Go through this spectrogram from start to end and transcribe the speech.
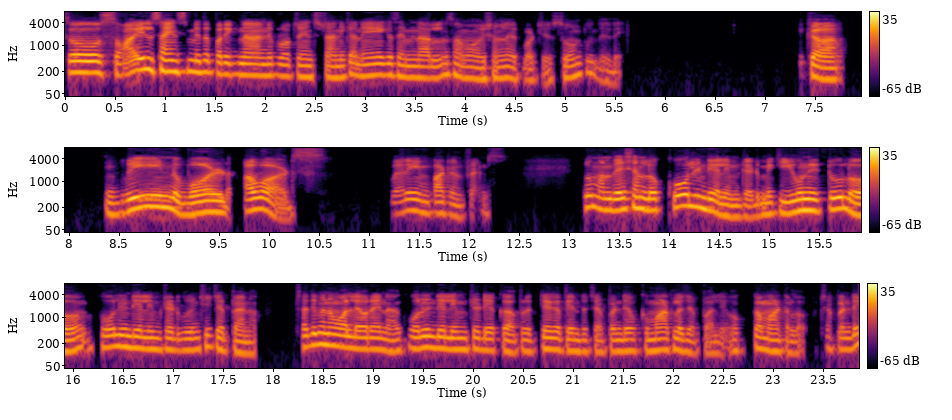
సో, సాయిల్ సైన్స్ మీద పరిజ్ఞానాన్ని ప్రోత్సహించడానికి అనేక సెమినార్‌లను, సమావేశాలను ఏర్పాటు చేస్తూ ఉంటుంది ఇది. ఇక green world awards very important friends. ఇప్పుడు మన దేశంలో కోల్ ఇండియా లిమిటెడ్ మీకు యూనిట్ 2లో కోల్ ఇండియా లిమిటెడ్ గురించి చెప్పాను. చదివిన వాళ్ళు ఎవరైనా కోల్ ఇండియా లిమిటెడ్ యొక్క ప్రత్యేకత ఏంటో చెప్పండి. ఒక్క మాటలో చెప్పాలి. ఒక్క మాటలో చెప్పండి.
